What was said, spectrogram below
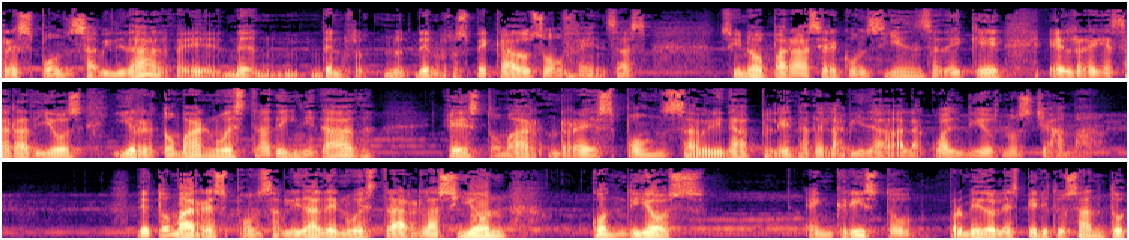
responsabilidad de, de, nuestros pecados o ofensas, sino para hacer conciencia de que el regresar a Dios y retomar nuestra dignidad es tomar responsabilidad plena de la vida a la cual Dios nos llama. De tomar responsabilidad de nuestra relación con Dios en Cristo por medio del Espíritu Santo,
